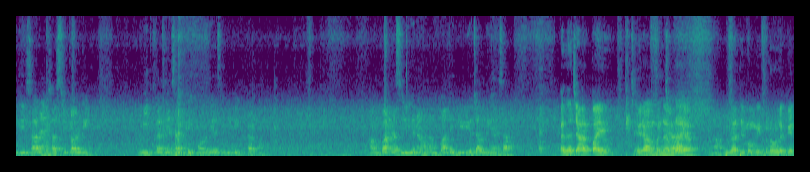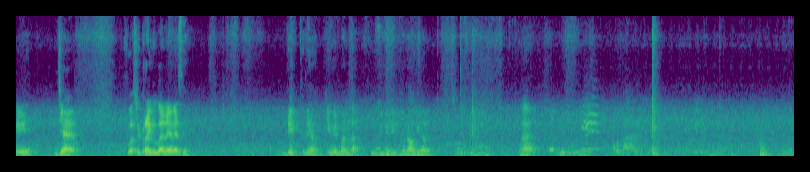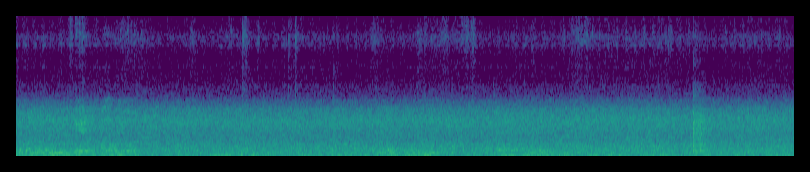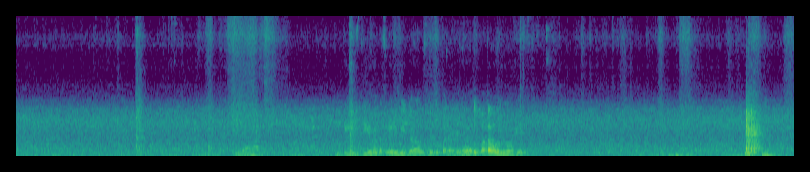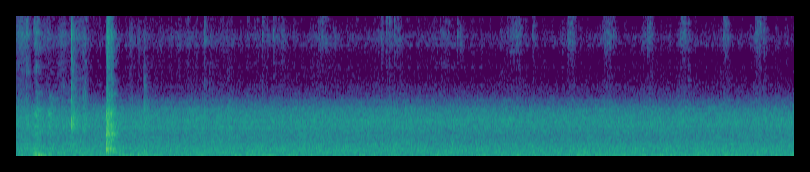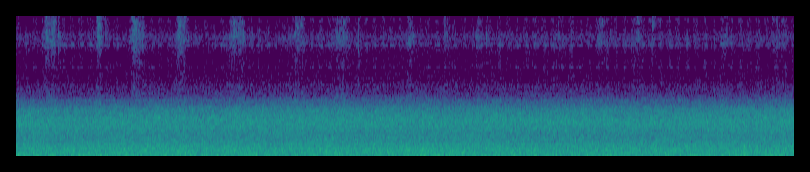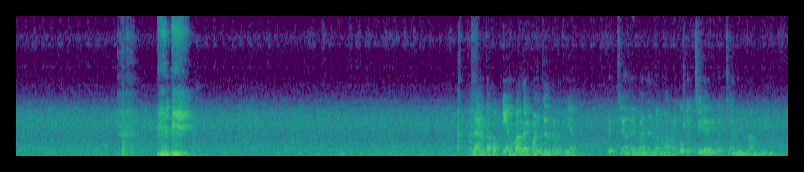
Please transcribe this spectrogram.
ਜੀ ਸਾਰਿਆਂ ਨੂੰ ਸਤਿ ਸ਼੍ਰੀ ਅਕਾਲ ਜੀ। ਉਮੀਦ ਕਰਦੇ ਹਾਂ ਸਭ ਠੀਕ ਹੋਣਗੇ ਅਸੀਂ ਵੀ ਠੀਕ ਠਾਕ ਹਾਂ। ਅੰਬਾਂ ਦਾ ਸੀਜ਼ਨ ਹੈ ਹੁਣ ਅੰਬਾਂ ਦੀ ਵੀਡੀਓ ਚੱਲ ਰਹੀਆਂ ਨੇ ਸਭ। ਪਹਿਲਾਂ ਚਾਰ ਪਾਏ ਫਿਰ ਆਮ ਪੰਨਾ ਬਣਾਇਆ। ਹਾਂ। ਹੁਣ ਅੱਜ ਮੰਮੀ ਬਣਾਉਣ ਲੱਗੇ ਨੇ ਜੈਮ। ਫਸਟ ਟਰਾਈ ਕਰ ਰਹੇ ਆ ਵੈਸੇ। ਦੇਖਦੇ ਆ ਕਿਵੇਂ ਬਣਦਾ ਤੁਸੀਂ ਵੀ ਦੇਖੋ ਨਾਲ ਦੀ ਨਾਲ। ਹਾਂ ਹੈ ਠੀਕ ਹੈ? ਮੈਂ ਤਾਂ ਸਵੇਰੇ ਵੀ ਦਾ ਫਿਰ ਤੋਂ ਪਤਾ ਨਹੀਂ ਹੈ ਤੂੰ ਪਤਾ ਹੋ ਜੂਗਾ ਜੈਮ ਤਾਂ ਪੱਕੇ ਅੰਬਾਂ ਦਾ ਹੀ ਬਣ ਜਾਂਦਾ ਵਧੀਆ। ਕੱਚਿਆਂ ਦਾ ਹੀ ਬਣ ਜਾਂਦਾ, ਹੁਣ ਆਪਣੇ ਕੋਲ ਕੱਚੇ ਹੈਗੇ ਕੱਚਿਆਂ ਦੇ ਬਣਾਵਾਂਗੇ ਹੁਣ।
